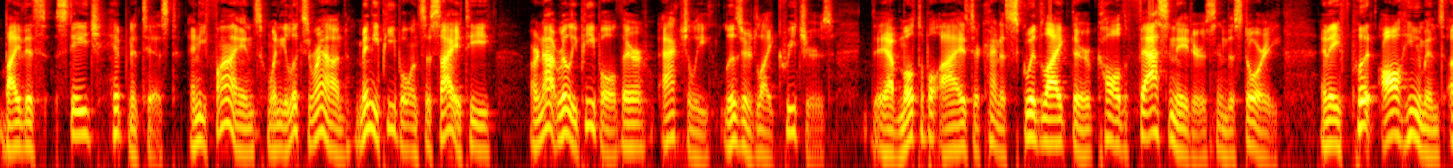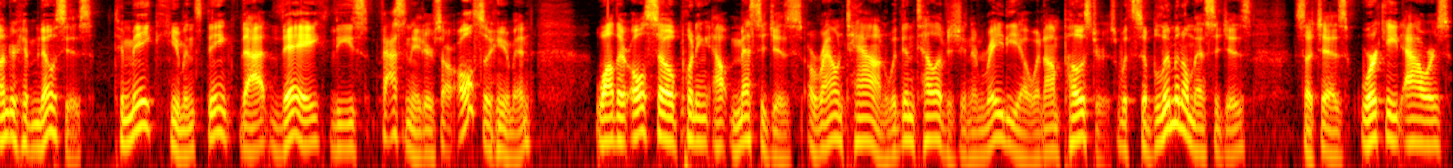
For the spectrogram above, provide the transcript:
by this stage hypnotist. And he finds, when he looks around, many people in society are not really people, they're actually lizard like creatures. They have multiple eyes, they're kind of squid like, they're called fascinators in the story. And they've put all humans under hypnosis to make humans think that they, these fascinators, are also human, while they're also putting out messages around town within television and radio and on posters with subliminal messages such as work eight hours,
